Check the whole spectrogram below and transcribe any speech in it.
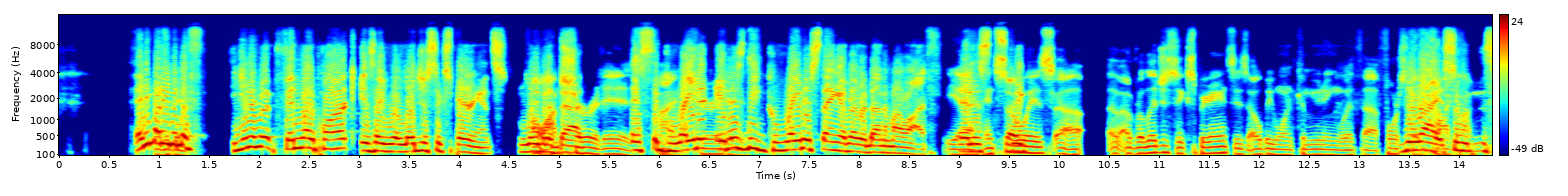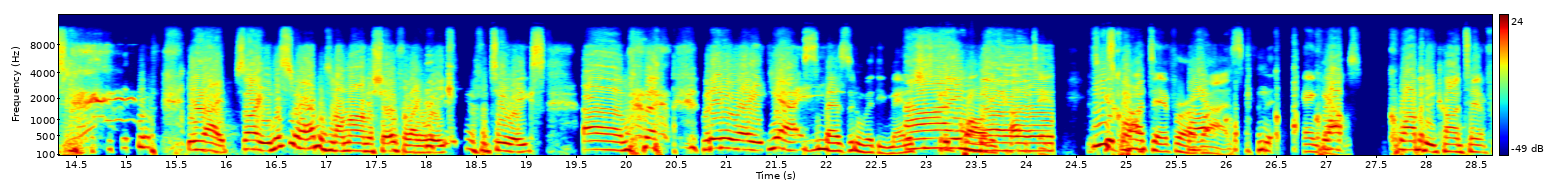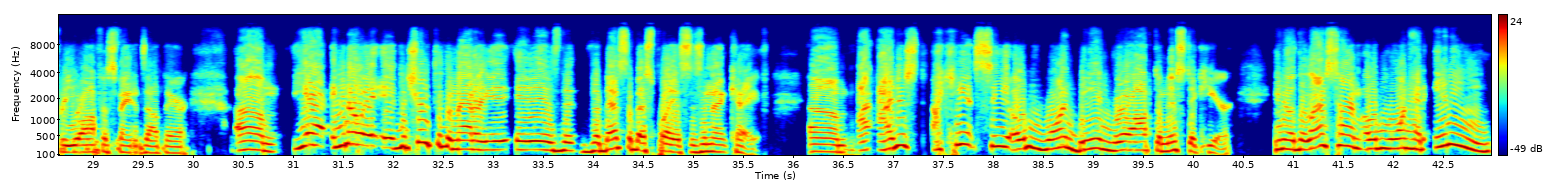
Anybody with the you know what Fenway Park is a religious experience. Leave Oh, it I'm that. sure it is. It's the I'm greatest sure it is the greatest thing I've ever done in my life. yeah, It is and so the- is uh, a religious experience is Obi Wan communing with uh, Force. you're right. So, you're right. Sorry, this is what happens when I'm on a show for like a week, for two weeks. Um, but anyway, yeah, He's messing with you, man. It's just good quality content. It's He's good qua- content for our guys and qua- gals. quality content for you office fans out there um yeah you know it, it- the truth of the matter i- is that the that's the best place is in that cave um I, I just i can't see obi-wan being real optimistic here. You know the last time obi-wan had any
